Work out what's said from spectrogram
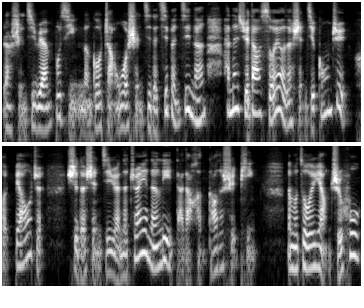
让审计员不仅能够掌握审计的基本技能，还能学到所有的审计工具和标准，使得审计员的专业能力达到很高的水平。那么，作为养殖户，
